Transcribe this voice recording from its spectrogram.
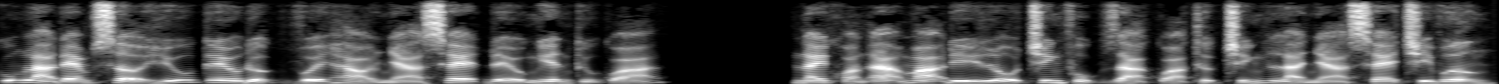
cũng là đem sở hữu kêu được với hảo nhà xe đều nghiên cứu quá. Nay khoản ạ mạ đi lộ chinh phục giả quả thực chính là nhà xe chi vương.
